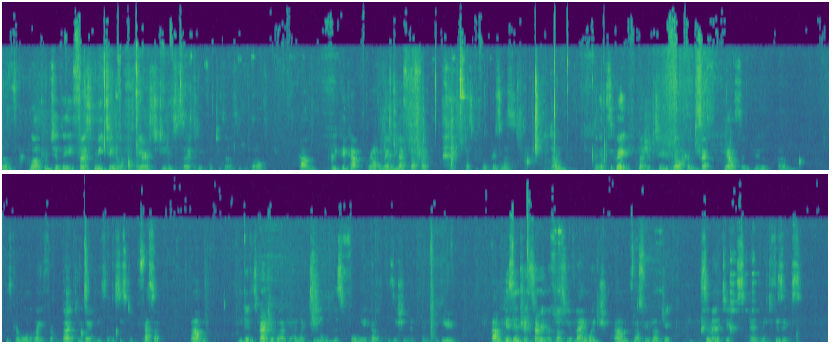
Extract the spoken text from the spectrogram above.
Well, welcome to the first meeting of the Aristotelian Society for 2012. Um, we pick up rather where we left off at just before Christmas. Um, and it's a great pleasure to welcome Seth Yalcin, who um, has come all the way from Berkeley, where he's an assistant professor. Um, he did his graduate work at MIT and has formerly held a position at NYU. Um, his interests are in the philosophy of language, um, philosophy of logic, semantics, and metaphysics.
